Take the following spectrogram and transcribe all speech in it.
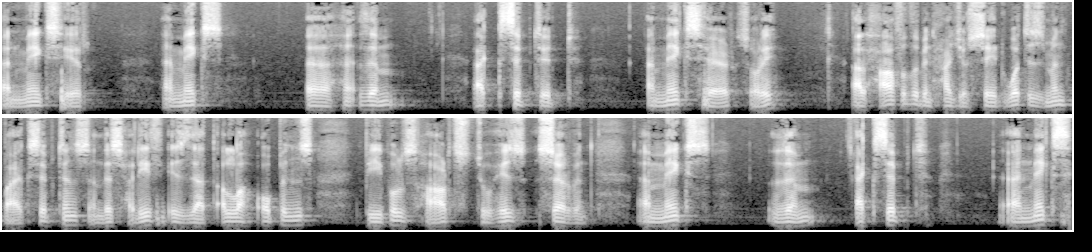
and makes her and makes uh, them accepted and makes her, sorry, Al-Hafiz ibn Hajar said, what is meant by acceptance in this hadith is that Allah opens people's hearts to His servant and makes them accept and makes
